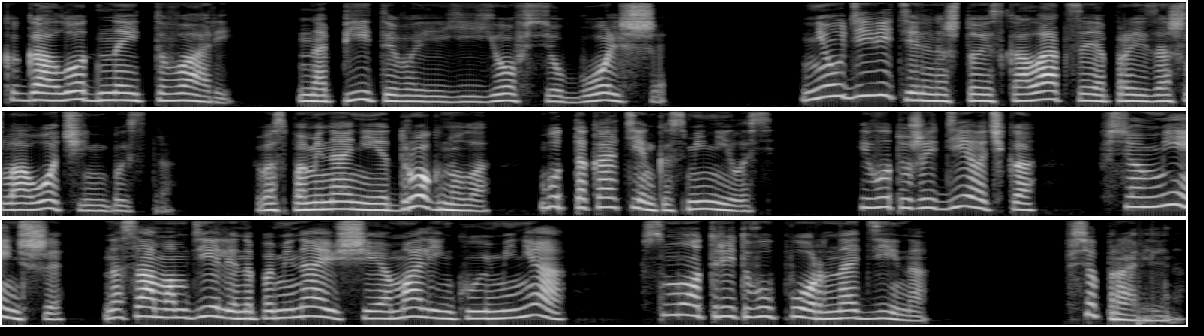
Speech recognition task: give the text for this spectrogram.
к голодной твари, напитывая ее все больше. Неудивительно, что эскалация произошла очень быстро. Воспоминание дрогнуло, будто картинка сменилась. И вот уже девочка, все меньше, на самом деле напоминающая маленькую меня, смотрит в упор на Дина. Все правильно.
